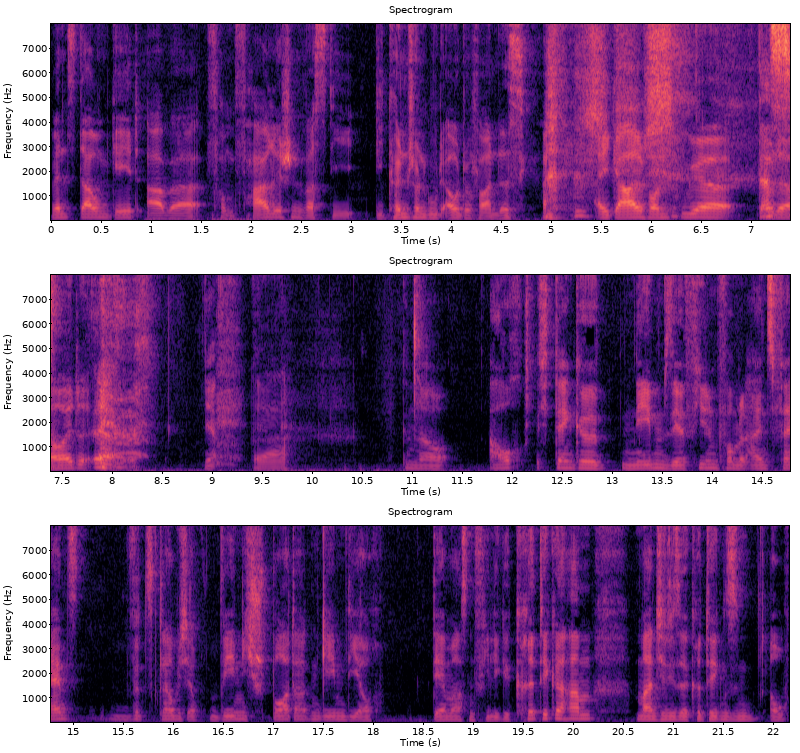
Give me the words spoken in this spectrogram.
wenn es darum geht, aber vom Fahrischen, was die, die können schon gut Auto fahren, das egal von früher das, oder heute. Ja. ja. ja. Genau. Auch, ich denke, neben sehr vielen Formel 1-Fans wird es, glaube ich, auch wenig Sportarten geben, die auch dermaßen viele Kritiker haben. Manche dieser Kritiken sind auch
